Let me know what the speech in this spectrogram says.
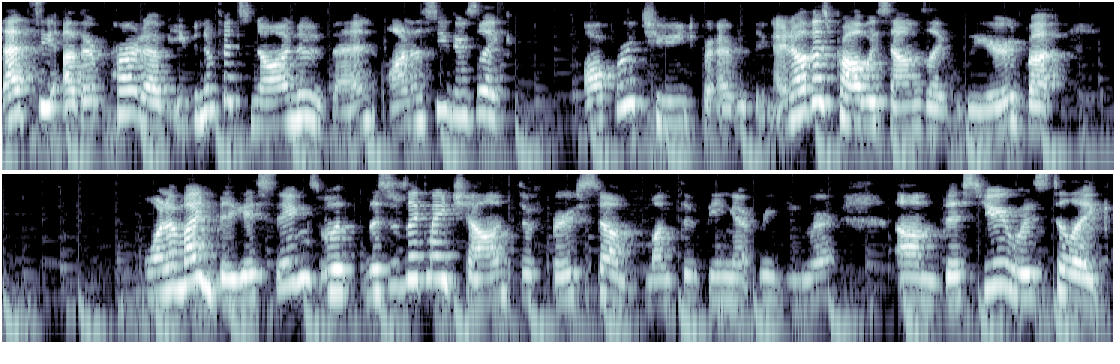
that's the other part of even if it's not an event, honestly, there's like opportunity for everything. I know this probably sounds like weird, but one of my biggest things was this was like my challenge the first um, month of being at Redeemer um, this year was to like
